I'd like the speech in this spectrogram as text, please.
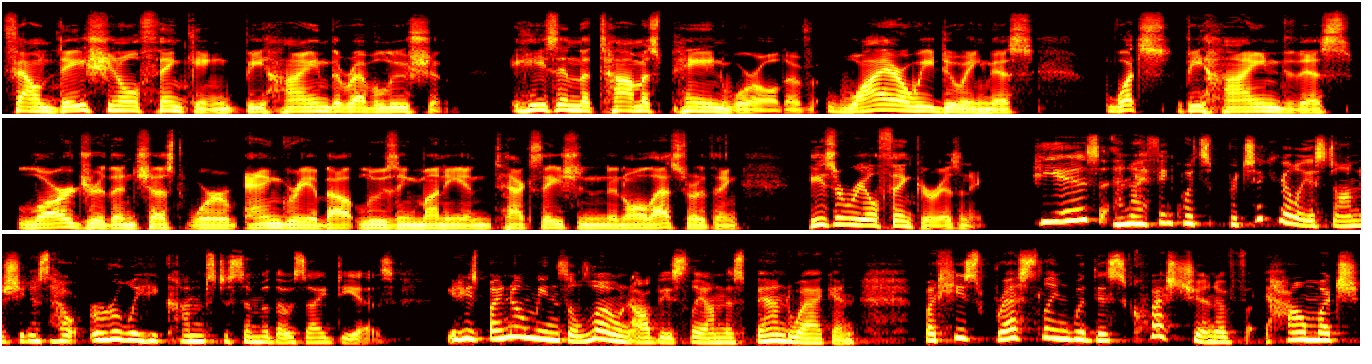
foundational thinking behind the revolution. He's in the Thomas Paine world of why are we doing this? what's behind this larger than just we're angry about losing money and taxation and all that sort of thing. He's a real thinker, isn't he? He is, and I think what's particularly astonishing is how early he comes to some of those ideas. He's by no means alone, obviously, on this bandwagon, but he's wrestling with this question of how much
